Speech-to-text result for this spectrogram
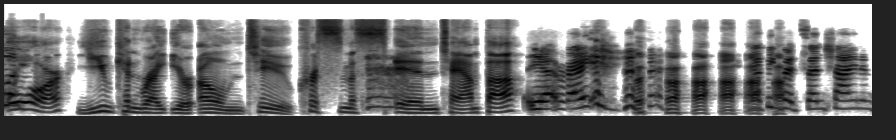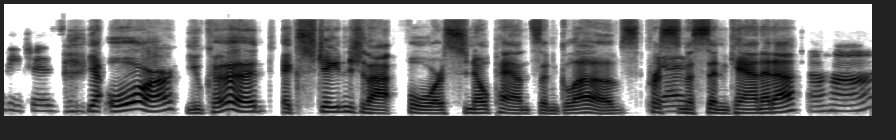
Or you can write your own too. Christmas in Tampa. Yeah, right? Nothing but sunshine and beaches. yeah, or you could exchange that for snow pants and gloves. Christmas in Canada. Uh-huh.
